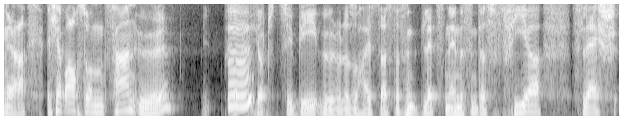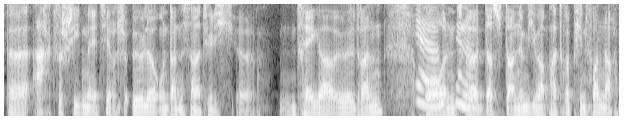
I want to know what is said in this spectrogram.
Ja, ich habe auch so ein Zahnöl. Mhm. JCB-Öl oder so heißt das. Das sind letzten Endes sind das vier slash äh, acht verschiedene ätherische Öle und dann ist da natürlich äh, ein Trägeröl dran. Ja, und genau. äh, das, da nehme ich immer ein paar Tröpfchen von nach,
